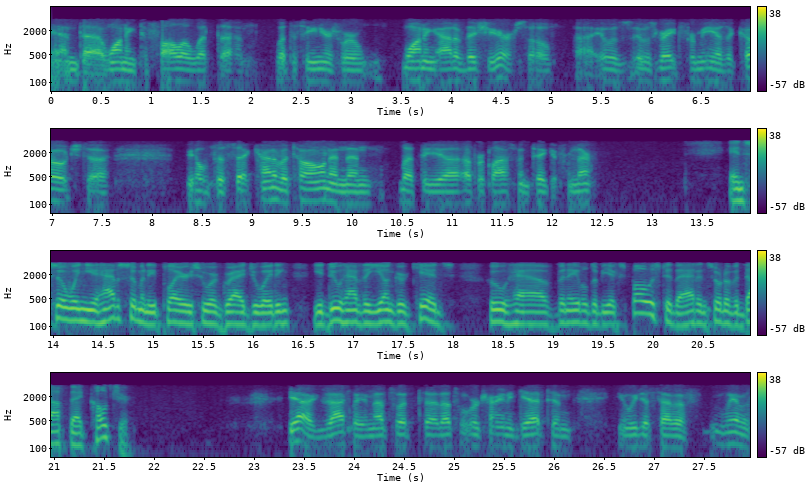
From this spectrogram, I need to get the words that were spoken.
and uh, wanting to follow what the what the seniors were wanting out of this year. So uh, it was it was great for me as a coach to be able to set kind of a tone and then let the uh, upperclassmen take it from there. And so when you have so many players who are graduating, you do have the younger kids who have been able to be exposed to that and sort of adopt that culture. Yeah, exactly, and that's what uh, that's what we're trying to get. And you know, we just have a we have a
